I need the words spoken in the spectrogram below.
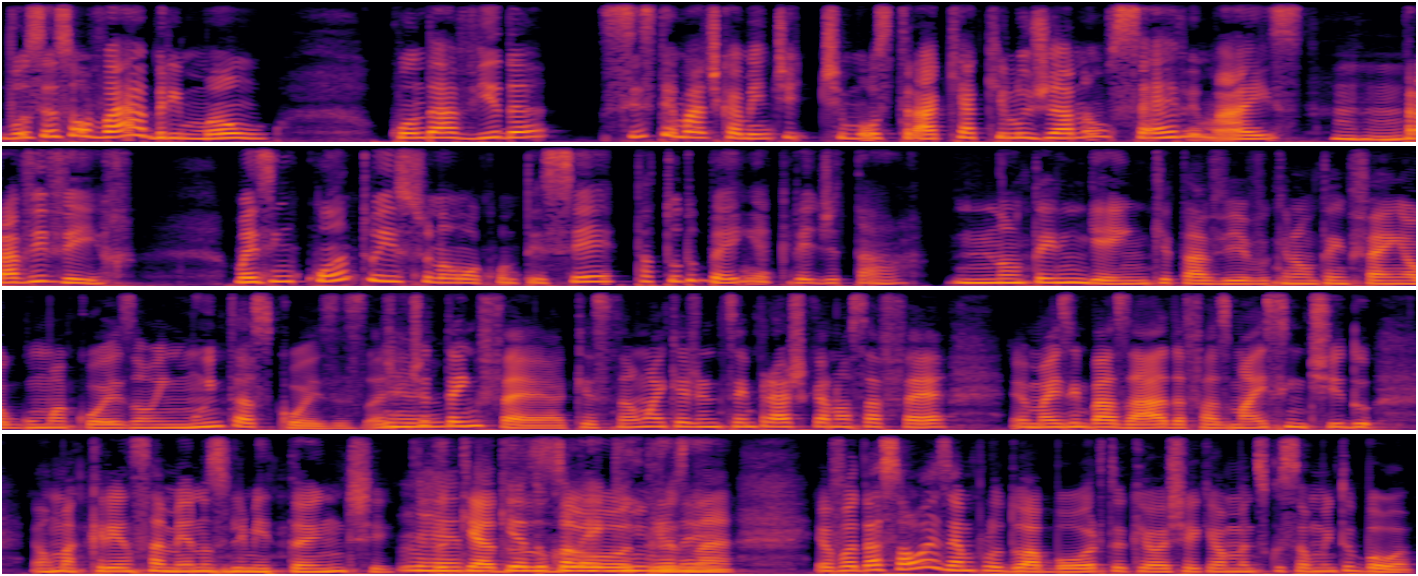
você só vai abrir mão quando a vida sistematicamente te mostrar que aquilo já não serve mais Uhum. para viver. Mas enquanto isso não acontecer, tá tudo bem acreditar. Não tem ninguém que tá vivo que não tem fé em alguma coisa ou em muitas coisas. A gente É. tem fé. A questão é que a gente sempre acha que a nossa fé é mais embasada, faz mais sentido, é uma crença menos limitante É, do que a do que a do dos outros, né? né? Eu vou dar só o exemplo do aborto, que eu achei que é uma discussão muito boa.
